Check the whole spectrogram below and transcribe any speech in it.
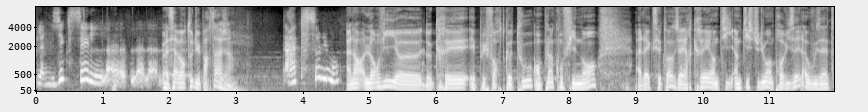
la musique, c'est la, bah, c'est avant tout du partage. Absolument. Alors l'envie euh, de créer est plus forte que tout. En plein confinement, Alex et toi, vous avez recréé un petit, un petit studio improvisé là où vous êtes?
